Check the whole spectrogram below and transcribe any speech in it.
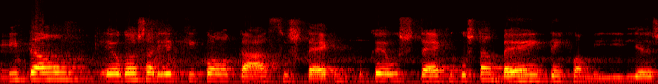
Então, eu gostaria que colocasse os técnicos, porque os técnicos também têm famílias,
